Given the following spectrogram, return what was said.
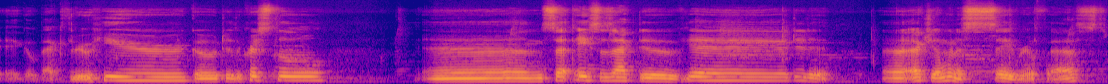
Okay, go back through here, go to the crystal, and set aces active. Yay, I did it. Uh, actually, I'm gonna save real fast.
